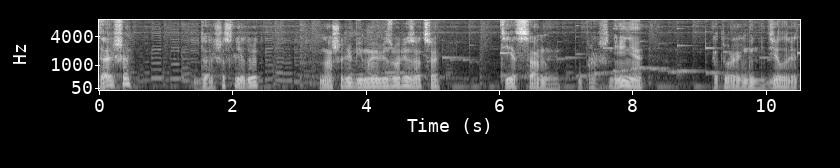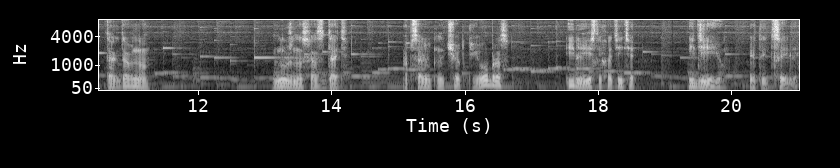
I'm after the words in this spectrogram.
дальше, дальше следует наша любимая визуализация. Те самые упражнения, которые мы не делали так давно. Нужно создать абсолютно четкий образ или, если хотите, идею этой цели.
